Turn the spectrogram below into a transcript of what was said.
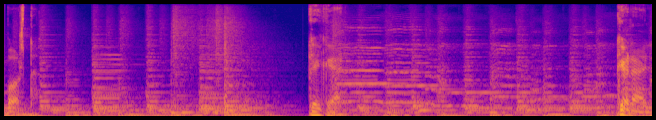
Bosta. Cagar. Caralho.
